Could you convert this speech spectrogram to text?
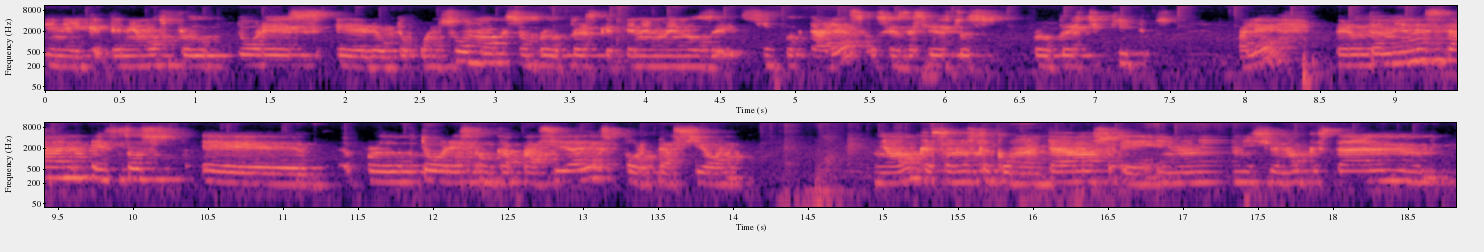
en el que tenemos productores eh, de autoconsumo, que son productores que tienen menos de 5 hectáreas, o sea, es decir, estos productores chiquitos, ¿vale? Pero también están estos eh, productores con capacidad de exportación, ¿no? Que son los que comentábamos eh, en un inicio, ¿no? Que están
